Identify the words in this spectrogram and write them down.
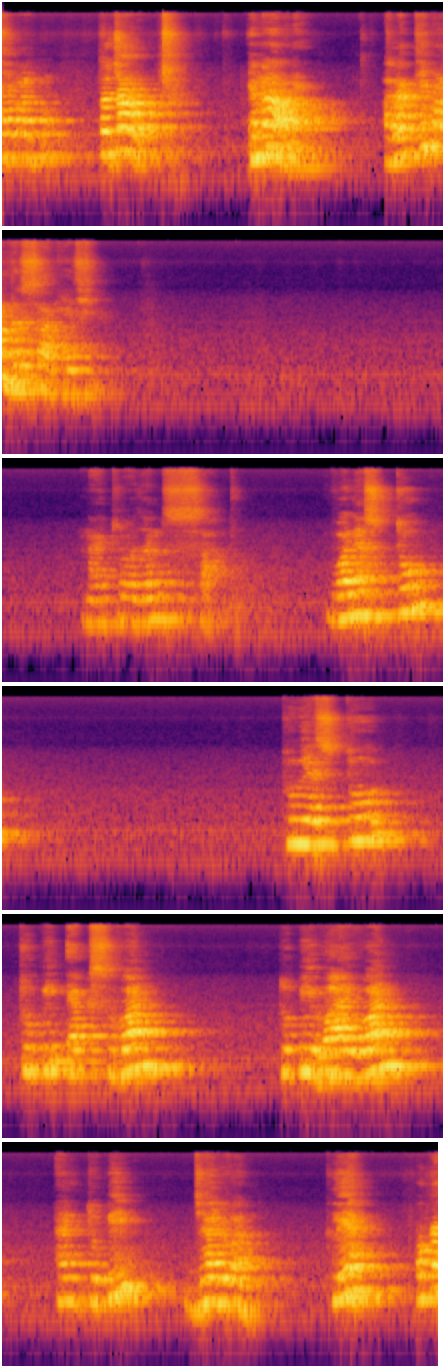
છે બાળકો. તો ચાલો, એમાં આપણે અલગથી પણ દર્શાવીએ છીએ. नाइट्रोजन सात one S two two S two two P X one two P Y one and two P Z one clear okay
